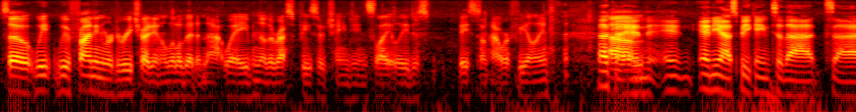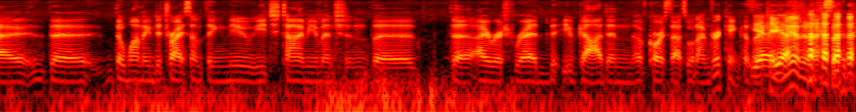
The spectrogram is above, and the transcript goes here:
So we, we're finding we're retreading a little bit in that way, even though the recipes are changing slightly, just based on how we're feeling. Okay, Um, and, and and yeah, speaking to that, uh, the the wanting to try something new each time. You mentioned the the Irish red that you've got, and of course that's what I'm drinking because I came yeah. in and I said,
